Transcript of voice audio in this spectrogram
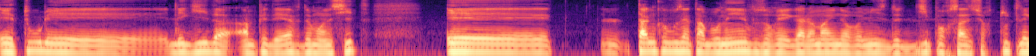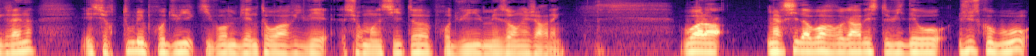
et tous les, guides en PDF de mon site. Et tant que vous êtes abonné, vous aurez également une remise de 10% sur toutes les graines et sur tous les produits qui vont bientôt arriver sur mon site, produits maison et jardin. Voilà, merci d'avoir regardé cette vidéo jusqu'au bout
